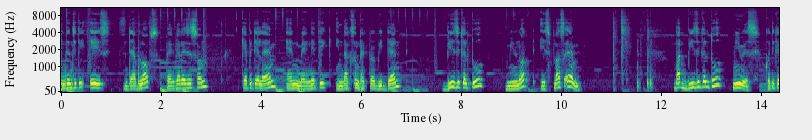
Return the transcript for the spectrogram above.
intensity H develops magnetization capital M and magnetic induction vector B then B is equal to mu naught H plus M but B is equal to mu S গতিকে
